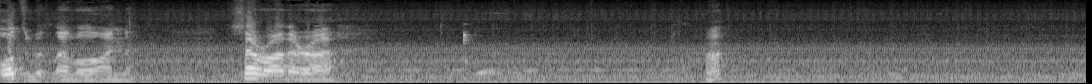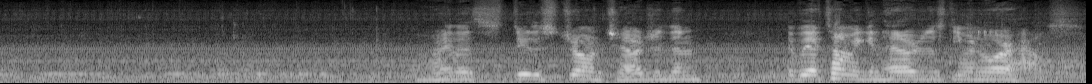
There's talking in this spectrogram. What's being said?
ultimate level on several other, uh... Huh? Alright, let's do this drone challenge, and then if we have time, we can head over to this demon warehouse.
